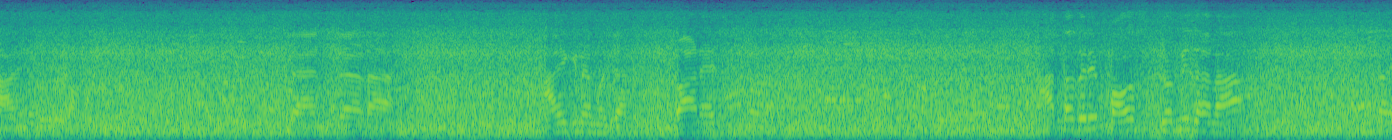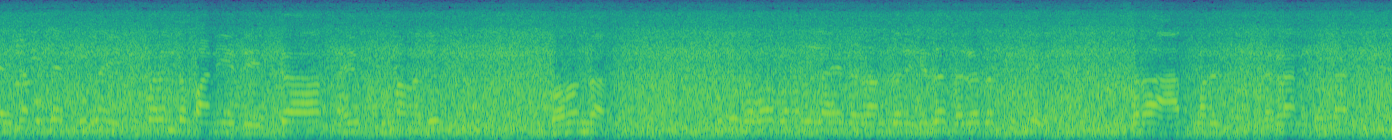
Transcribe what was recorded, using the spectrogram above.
आणि त्यांच्या आहे मजा पाण्याची मजा आता जरी पाऊस कमी झाला. आता याच्यापेक्षा पूर्ण इथपर्यंत पाणी येते. इतकं हे पूर्ण नदी भरून जातं. किती जवळ बनवलेलं आहे दगडांचं हे जर दगड जर तुटले सरळ आतमध्ये दगडाने दगडाने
